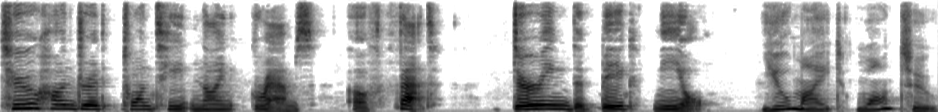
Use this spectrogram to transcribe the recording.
229 grams of fat during the big meal. You might want to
